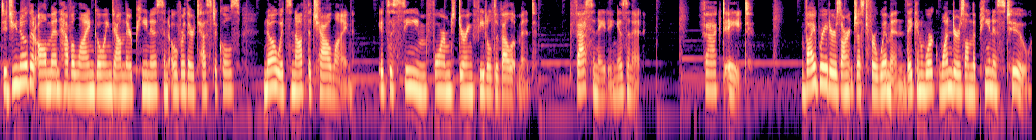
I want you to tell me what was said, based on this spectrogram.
Did you know that all men have a line going down their penis and over their testicles? No, it's not the chow line. It's a seam formed during fetal development. Fascinating, isn't it? Fact 8. Vibrators aren't just for women, they can work wonders on the penis too.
